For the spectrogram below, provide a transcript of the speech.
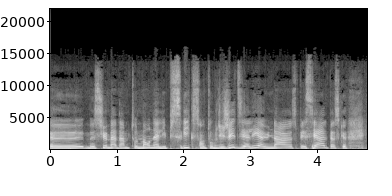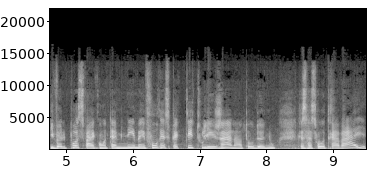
euh, monsieur, madame, tout le monde à l'épicerie qui sont obligés d'y aller à une heure spéciale parce que ils veulent pas se faire contaminer. Mais il faut respecter tous les gens alentour de nous, que ce soit au travail,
